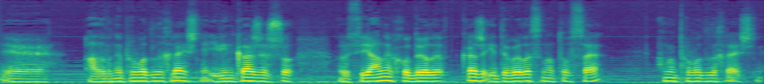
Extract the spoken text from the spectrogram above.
е, але вони проводили хрещення. І він каже, що росіяни ходили, каже, і дивилися на то все, а ми проводили хрещення.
